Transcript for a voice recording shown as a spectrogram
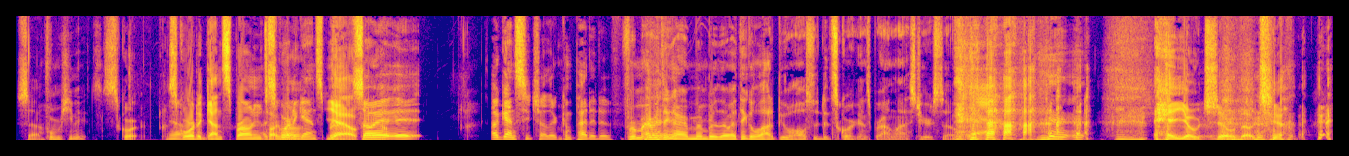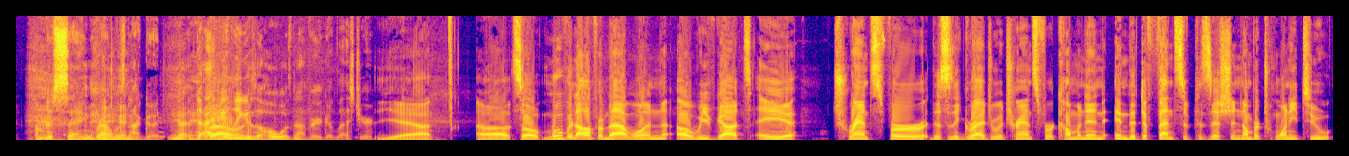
So Former teammates. Scored Yeah. scored against Brown. You I talking about scored about? against Brown. Yeah. Okay. So it, it, against each other, competitive. From everything I remember, though, I think a lot of people also did score against Brown last year. So hey, yo, chill though, chill. I'm just saying, Brown was not good. No, the Ivy League as a whole was not very good last year. Yeah. Uh, so moving on from that one, uh, we've got a transfer. This is a graduate transfer coming in in the defensive position, number 22,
